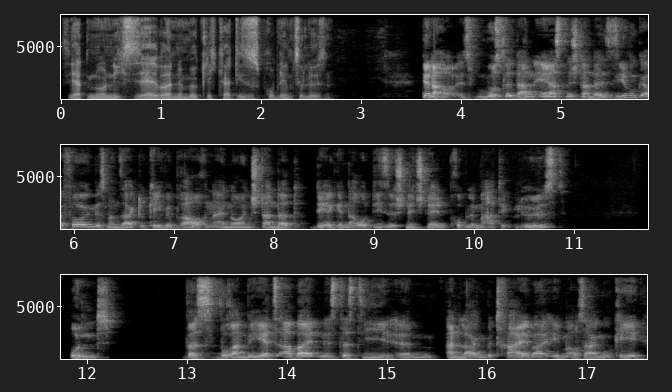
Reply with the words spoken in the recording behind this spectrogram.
Sie hatten nur nicht selber eine Möglichkeit, dieses Problem zu lösen. Genau, es musste dann erst eine Standardisierung erfolgen, dass man sagt, okay, wir brauchen einen neuen Standard, der genau diese Schnittstellenproblematik löst. Und was, woran wir jetzt arbeiten, ist, dass die ähm, Anlagenbetreiber eben auch sagen, okay,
